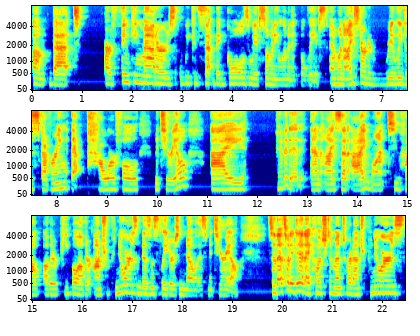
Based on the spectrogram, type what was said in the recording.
um, that our thinking matters. We could set big goals and we have so many limited beliefs. And when I started really discovering that powerful material, I pivoted and I said, I want to help other people, other entrepreneurs and business leaders know this material. So that's what I did. I coached and mentored entrepreneurs.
